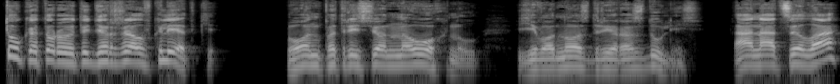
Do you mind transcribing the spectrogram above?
«Ту, которую ты держал в клетке». Он потрясенно охнул. Его ноздри раздулись. «Она цела?»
